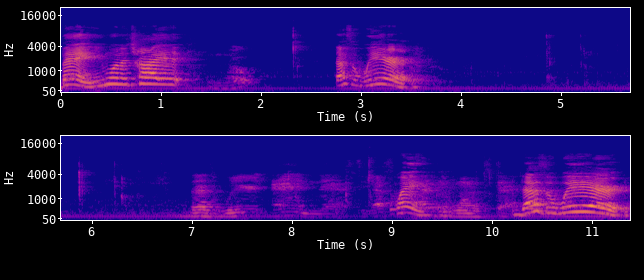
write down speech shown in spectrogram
Babe, you want to try it? Nope. That's weird. That's weird and nasty. That's Wait. That's weird.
